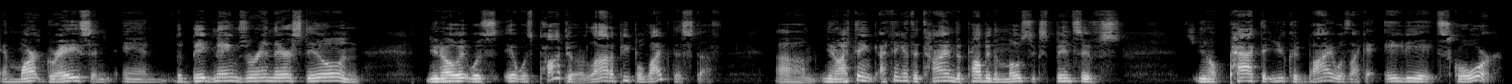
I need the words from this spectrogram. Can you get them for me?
and Mark Grace and and the big names were in there still and you know it was it was popular. A lot of people liked this stuff. Um, you know, I think I think at the time the probably the most expensive you know pack that you could buy was like an 88 score.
